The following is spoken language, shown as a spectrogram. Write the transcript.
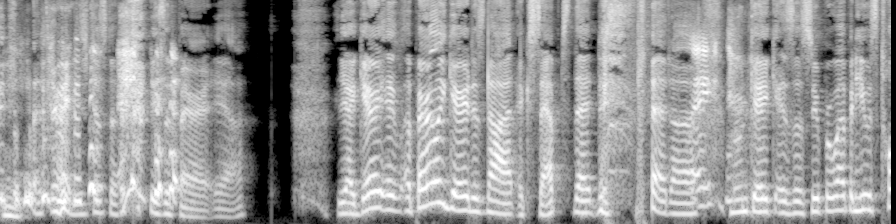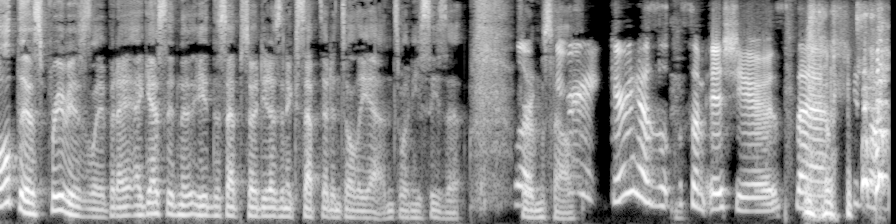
That's right. He's just a he's a parrot. Yeah, yeah. Gary apparently Gary does not accept that that uh, Right. mooncake is a super weapon. He was told this previously, but I, I guess in, the, in this episode he doesn't accept it until the end when he sees it for himself. Gary, Gary has some issues that he's talked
